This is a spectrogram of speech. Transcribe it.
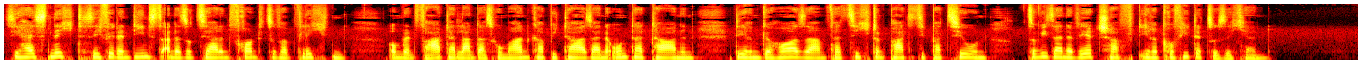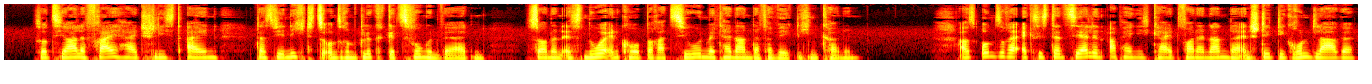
Sie heißt nicht, sich für den Dienst an der sozialen Front zu verpflichten um dem Vaterland das Humankapital seine Untertanen, deren Gehorsam, Verzicht und Partizipation sowie seine Wirtschaft ihre Profite zu sichern. Soziale Freiheit schließt ein, dass wir nicht zu unserem Glück gezwungen werden, sondern es nur in Kooperation miteinander verwirklichen können. Aus unserer existenziellen Abhängigkeit voneinander entsteht die Grundlage,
